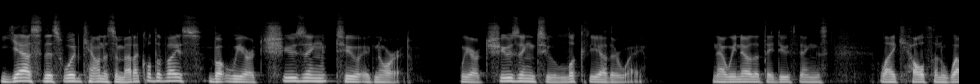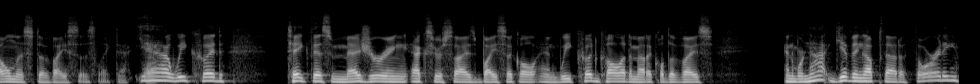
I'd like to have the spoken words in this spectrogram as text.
yes, this would count as a medical device, but we are choosing to ignore it. We are choosing to look the other way. Now, we know that they do things like health and wellness devices like that. Yeah, we could take this measuring exercise bicycle and we could call it a medical device, and we're not giving up that authority.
